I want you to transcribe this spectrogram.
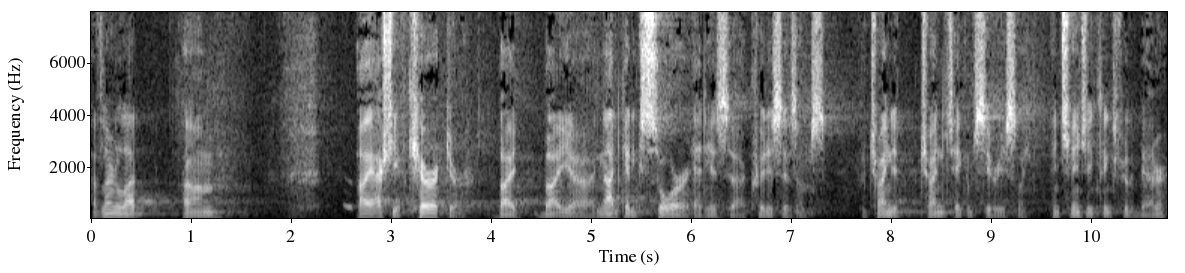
I've learned a lot. Um, I actually have character by by uh, not getting sore at his uh, criticisms, but trying to trying to take them seriously and changing things for the better.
